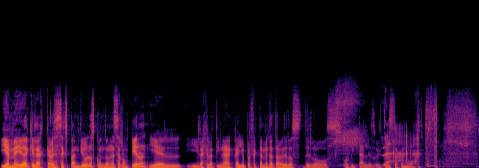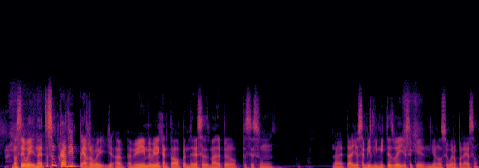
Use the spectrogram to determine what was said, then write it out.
Y a medida que la cabeza se expandió, los condones se rompieron y, el, y la gelatina cayó perfectamente a través de los, de los orbitales, güey. Entonces está como... No sé, güey. La neta es un craft bien perro, güey. A, a mí me hubiera encantado aprender ese desmadre, pero pues es un... La neta, yo sé mis límites, güey. Yo sé que yo no soy bueno para eso.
